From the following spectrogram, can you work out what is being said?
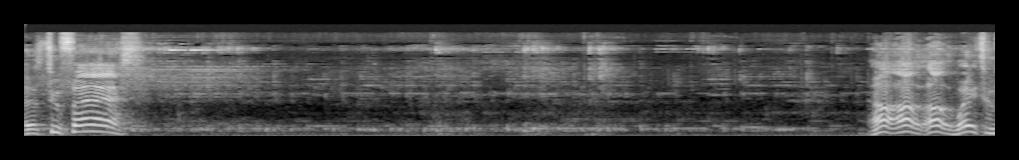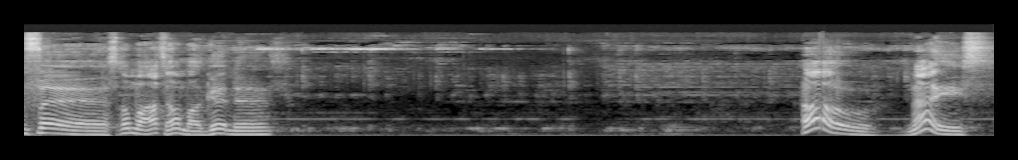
It's too fast. Oh, oh, oh, way too fast. Oh my, oh my goodness. Oh, nice.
